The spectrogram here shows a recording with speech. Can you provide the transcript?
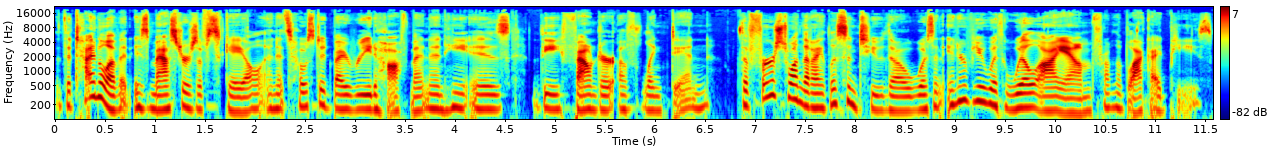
The title of it is Masters of Scale, and it's hosted by Reid Hoffman, and he is the founder of LinkedIn. The first one that I listened to, though, was an interview with will.i.am from the Black Eyed Peas.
